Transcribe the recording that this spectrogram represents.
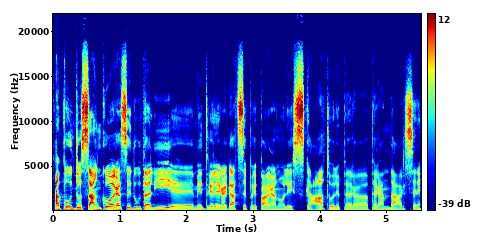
appunto sta ancora seduta lì eh, mentre le ragazze preparano le scatole per, per andarsene.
